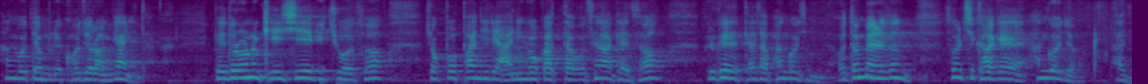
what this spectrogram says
한 것 때문에 거절한 게 아니다. 베드로는 계시에 비추어서 적법한 일이 아닌 것 같다고 생각해서 그렇게 대답한 것입니다. 어떤 면에서는 솔직하게 한 거죠. 사실.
